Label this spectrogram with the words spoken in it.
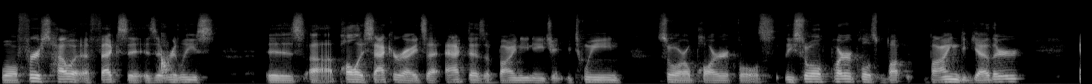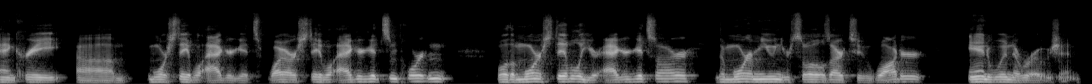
Well, first, how it affects it is it release is uh, polysaccharides that act as a binding agent between soil particles. These soil particles b- bind together and create um, more stable aggregates. Why are stable aggregates important? Well, the more stable your aggregates are, the more immune your soils are to water and wind erosion.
